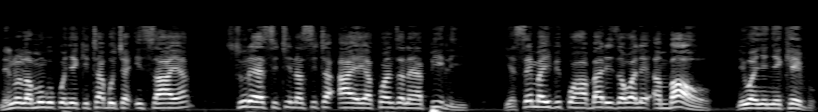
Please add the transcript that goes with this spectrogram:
Neno la mungu kwenye kitabu cha isaya sura ya 66 aya ya kwanza na ya pili yasema hivi kwa habari za wale ambao ni wanyenyekevu.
